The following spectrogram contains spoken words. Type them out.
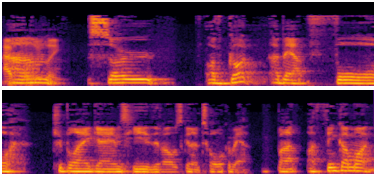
Absolutely. Um, so I've got about four AAA games here that I was going to talk about, but I think I might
